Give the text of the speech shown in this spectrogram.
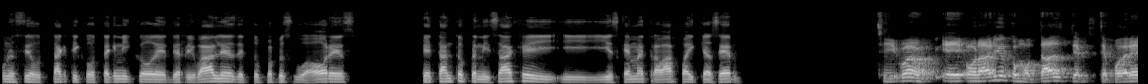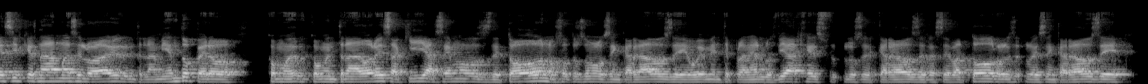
¿Un estudio táctico, técnico de, de rivales, de tus propios jugadores? ¿Qué tanto aprendizaje y, y, y, esquema de trabajo hay que hacer? Sí, bueno, eh, horario como tal, te, te podría decir que es nada más el horario de entrenamiento, pero como, como entrenadores aquí hacemos de todo. Nosotros somos los encargados de, obviamente, planear los viajes, los encargados de reservar todo, los, los encargados de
